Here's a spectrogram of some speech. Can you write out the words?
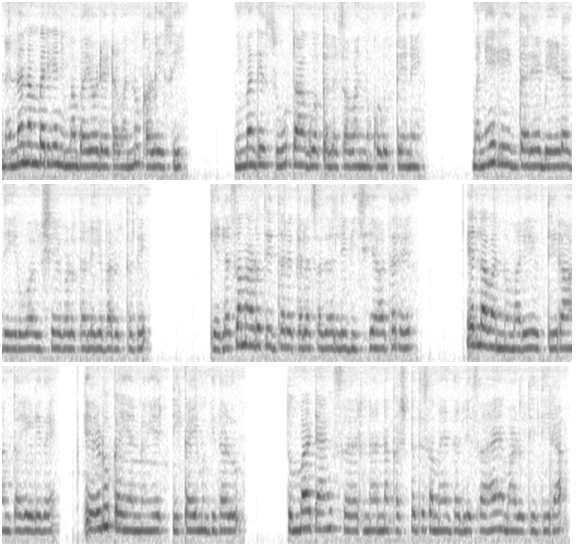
ನನ್ನ ನಂಬರಿಗೆ ನಿಮ್ಮ ಬಯೋಡೇಟಾವನ್ನು ಕಳುಹಿಸಿ. ನಿಮಗೆ ಸೂಟ್ ಆಗುವ ಕೆಲಸವನ್ನು ಕೊಡುತ್ತೇನೆ. ಮನೆಯಲ್ಲಿ ಇದ್ದರೆ ಬೇಡದೇ ಇರುವ ವಿಷಯಗಳು ತಲೆಗೆ ಬರುತ್ತದೆ. ಕೆಲಸ ಮಾಡುತ್ತಿದ್ದರೆ ಕೆಲಸದಲ್ಲಿ ಬಿಸಿಯಾದರೆ ಎಲ್ಲವನ್ನು ಮರೆಯುತ್ತೀರಾ ಅಂತ ಹೇಳಿದೆ. ಎರಡು ಕೈಯನ್ನು ಎತ್ತಿ ಕೈ ಮುಗಿದಳು. ತುಂಬ ಟ್ಯಾಂಕ್ಸ್ ಸರ್ ನನ್ನ ಕಷ್ಟದ ಸಮಯದಲ್ಲಿ ಸಹಾಯ ಮಾಡುತ್ತಿದ್ದೀರಾ?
